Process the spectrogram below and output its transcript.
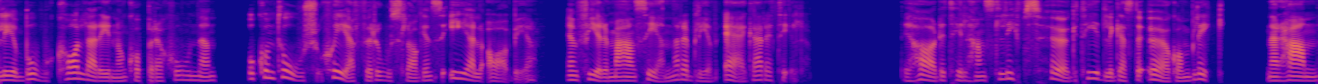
blev bokhållare inom kooperationen och kontorschef för Roslagens El AB, en firma han senare blev ägare till. Det hörde till hans livs högtidligaste ögonblick när han,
